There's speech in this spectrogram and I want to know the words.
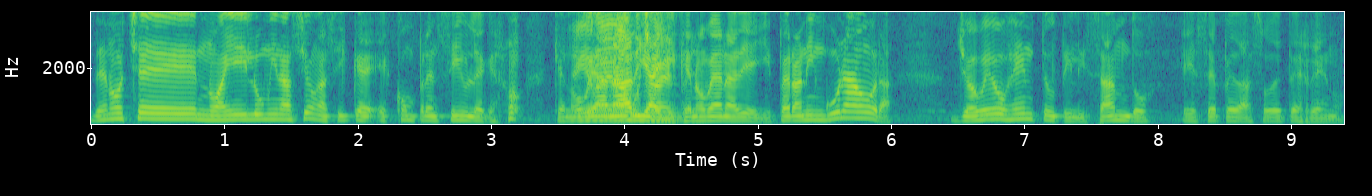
De noche no hay iluminación, así que es comprensible que no, que no Sí, vea a nadie allí, gente. que no vea a nadie allí. Pero a ninguna hora yo veo gente utilizando ese pedazo de terreno.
